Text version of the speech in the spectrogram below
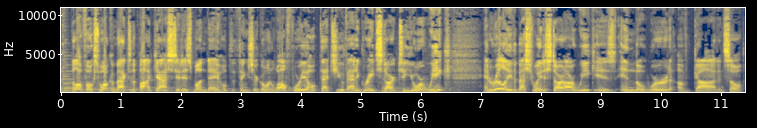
Hello, folks. Welcome back to the podcast. It is Monday. Hope that things are going well for you. Hope that you've had a great start to your week. And really, the best way to start our week is in the Word of God. And so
